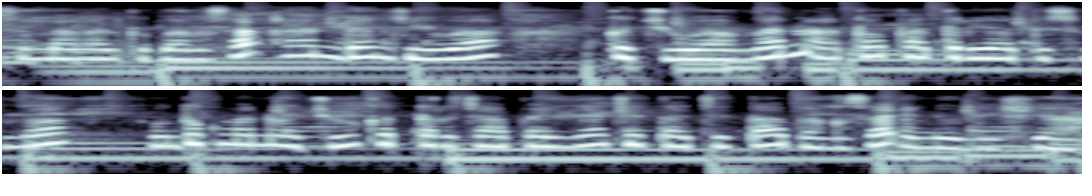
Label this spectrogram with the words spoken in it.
semangat kebangsaan, dan jiwa kejuangan atau patriotisme untuk menuju ketercapainya cita-cita bangsa Indonesia.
